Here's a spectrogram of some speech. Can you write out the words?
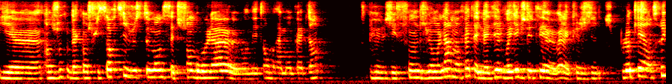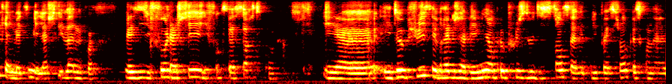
et un jour, bah, quand je suis sortie justement de cette chambre-là, en étant vraiment pas bien, j'ai fondu en larmes. En fait, elle m'a dit, elle voyait que j'étais, voilà, que je, bloquais un truc. Elle m'a dit, mais lâche les vannes, quoi. Vas-y, il faut lâcher, il faut que ça sorte, quoi. Euh, et, depuis, c'est vrai que j'avais mis un peu plus de distance avec mes patients parce qu'on a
